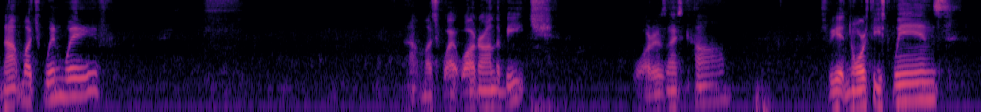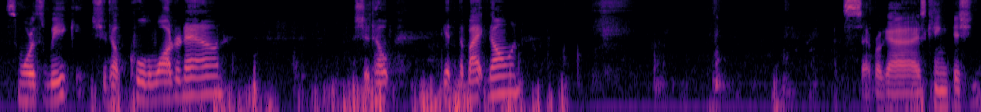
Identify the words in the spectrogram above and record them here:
Not much wind wave. Not much white water on the beach. Water is nice calm. So we get northeast winds some more this week? It should help cool the water down. Should help get the bite going. Several guys king fishing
